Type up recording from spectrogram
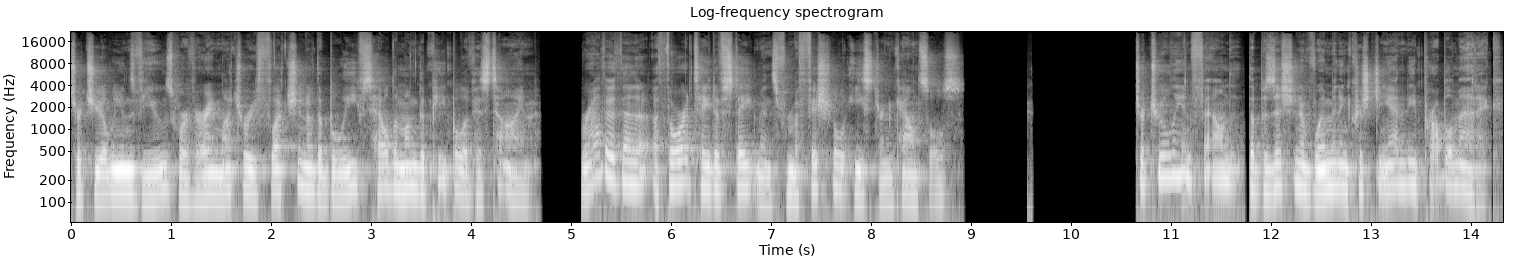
Tertullian's views were very much a reflection of the beliefs held among the people of his time, rather than authoritative statements from official Eastern councils. Tertullian found the position of women in Christianity problematic.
